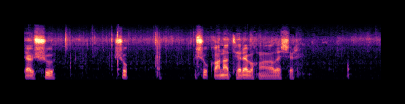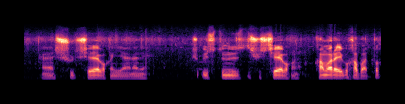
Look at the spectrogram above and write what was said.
Ya şu şu şu kana tere bakın arkadaşlar. He, şu şeye bakın yani hani şu üstümüz şu şeye bakın. Kamerayı bir kapattık.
